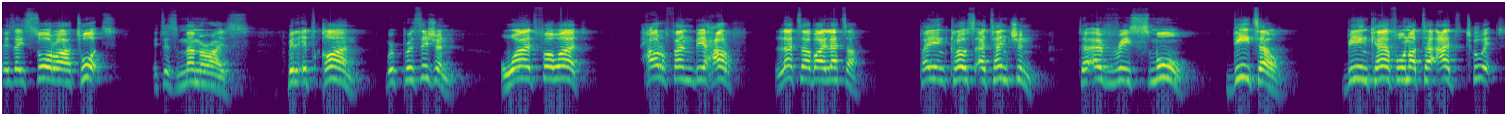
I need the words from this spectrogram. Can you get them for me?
is a surah taught? It is memorized. Bil itqan, with precision, word for word, harfan bi harf, letter by letter, paying close attention to every small detail, being careful not to add to it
